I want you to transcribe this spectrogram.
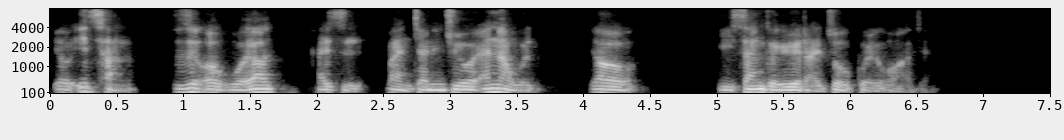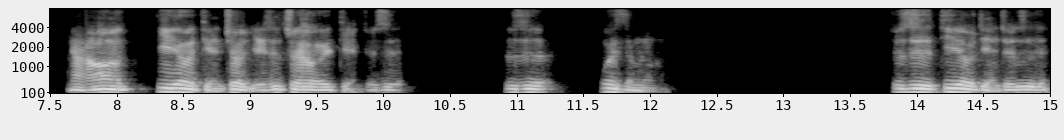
有一场，就是哦，我要开始办家庭聚会，哎，那我要以三个月来做规划，这样。然后第六点就也是最后一点，就是就是为什么？就是第六点就是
